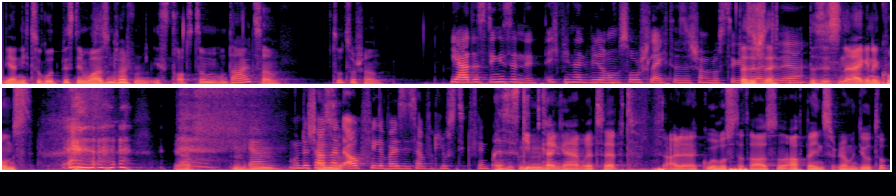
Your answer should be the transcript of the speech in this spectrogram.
ja nicht so gut bist in Warzone zum Beispiel, ist trotzdem unterhaltsam zuzuschauen. Ja, das Ding ist, ja nicht- ich bin halt wiederum so schlecht, dass es schon lustig Das ist, ist. echt, das ist eine eigene Kunst. Ja, ja. Mhm. Und das schauen Also- halt auch viele, weil sie es einfach lustig finden. also es gibt Mhm. kein Geheimrezept für alle Gurus da draußen, auch bei Instagram und YouTube.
